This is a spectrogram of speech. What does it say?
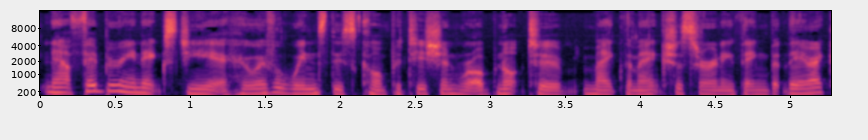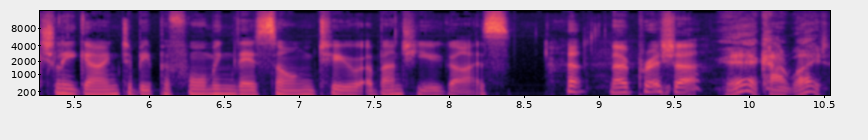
Now, February next year, whoever wins this competition, Rob, not to make them anxious or anything, but they're actually going to be performing their song to a bunch of you guys. no pressure. Yeah, can't wait.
